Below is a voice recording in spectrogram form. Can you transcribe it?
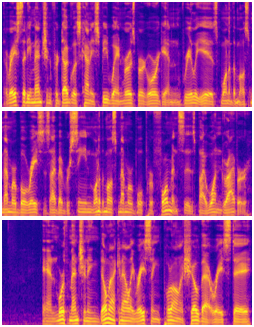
The race that he mentioned for Douglas County Speedway in Roseburg, Oregon, really is one of the most memorable races I've ever seen, one of the most memorable performances by one driver. And worth mentioning, Bill McAnally Racing put on a show that race day.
